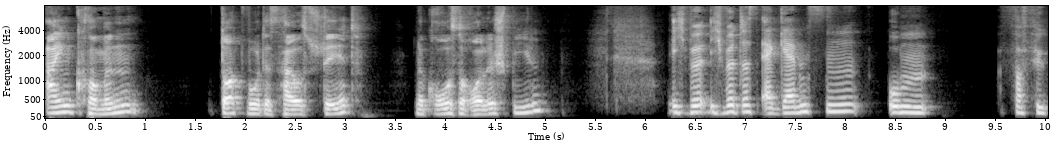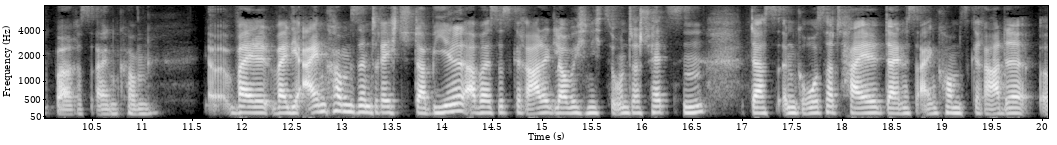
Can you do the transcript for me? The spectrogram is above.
Einkommen dort, wo das Haus steht, eine große Rolle spielt. Ich würde ich würd das ergänzen um verfügbares Einkommen. Weil, weil die Einkommen sind recht stabil, aber es ist gerade, glaube ich, nicht zu unterschätzen, dass ein großer Teil deines Einkommens gerade äh,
